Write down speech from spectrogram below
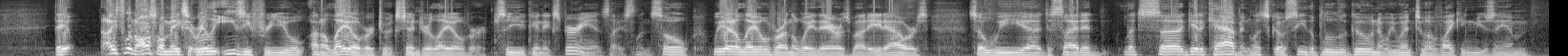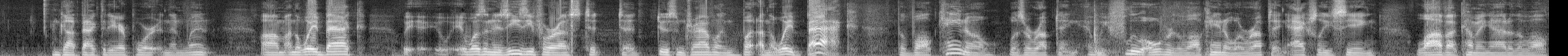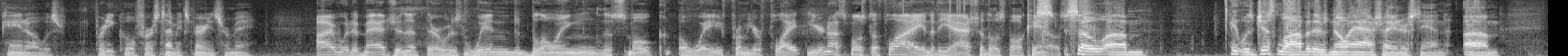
they Iceland also makes it really easy for you on a layover to extend your layover, so you can experience Iceland. So we had a layover on the way there; it was about eight hours. So we uh, decided let's uh, get a cabin, let's go see the Blue Lagoon, and we went to a Viking museum and got back to the airport, and then went. Um, on the way back, we, it wasn't as easy for us to to do some traveling, but on the way back. The volcano was erupting, and we flew over the volcano erupting, actually seeing lava coming out of the volcano was pretty cool. First time experience for me. I would imagine that there was wind blowing the smoke away from your flight. You're not supposed to fly into the ash of those volcanoes. So um, it was just lava. There's no ash, I understand. Um,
